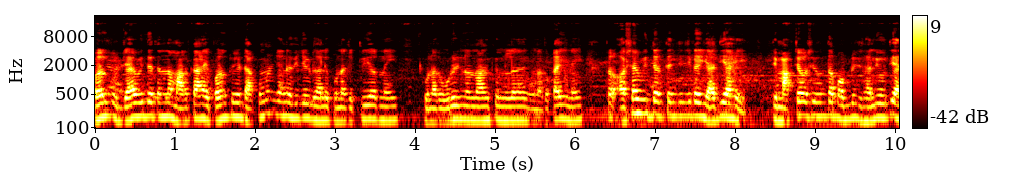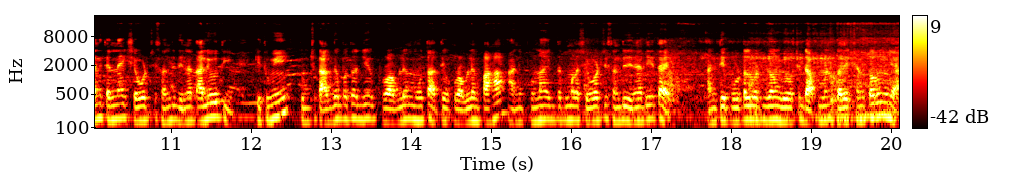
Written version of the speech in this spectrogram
परंतु ज्या विद्यार्थ्यांना मार्क आहे परंतु हे डॉक्युमेंट ज्यांना रिजेक्ट झाले कुणाचे क्लिअर नाही कुणाचं ओरिजिनल नॉन क्रिमिनल नाही कुणाचं काही नाही तर अशा विद्यार्थ्यांची जी काही यादी आहे ती मागच्या वर्षीसुद्धा पब्लिश झाली होती आणि त्यांना एक शेवटची संधी देण्यात आली होती. की तुम्ही तुमचे कागदपत्र जे प्रॉब्लेम होता ते प्रॉब्लेम पहा आणि पुन्हा एकदा तुम्हाला शेवटची संधी देण्यात येत आहे. आणि ते पोर्टलवरती जाऊन व्यवस्थित डॉक्युमेंट कलेक्शन करून घ्या.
